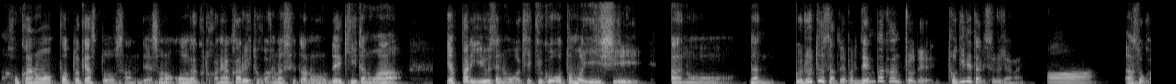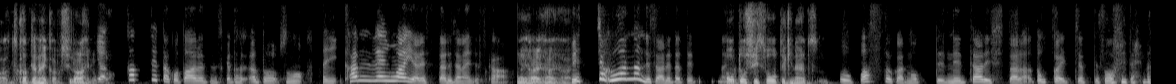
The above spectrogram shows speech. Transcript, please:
他のポッドキャストさんで、その音楽とかに明るい人が話してたので聞いたのは、やっぱり有線の方が結局音もいいし、あの、何 Bluetooth だとやっぱり電波環境で途切れたりするじゃない？ああ。あ、そうか。使ってないから知らないのいや、か。使ってたことあるんですけど、あと、その、何、完全ワイヤレスってあるじゃないですか。はいはいはいはい。めっちゃ不安なんですよ、あれだって。なんか落としそう的なやつ。そうバスとか乗って寝たりしたら、どっか行っちゃってそうみたいな。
